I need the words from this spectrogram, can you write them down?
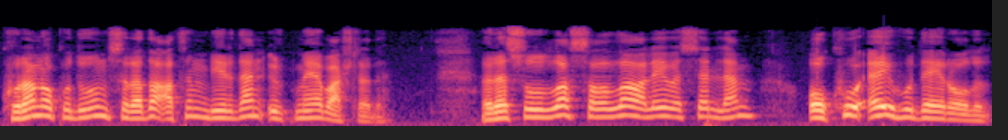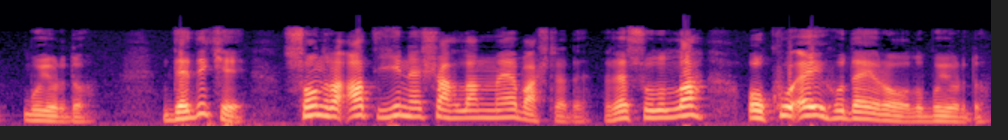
Kur'an okuduğum sırada atım birden ürkmeye başladı. Resulullah sallallahu aleyhi ve sellem oku ey Hudeyroğlu buyurdu. Dedi ki sonra at yine şahlanmaya başladı. Resulullah oku ey Hudeyroğlu buyurdu.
